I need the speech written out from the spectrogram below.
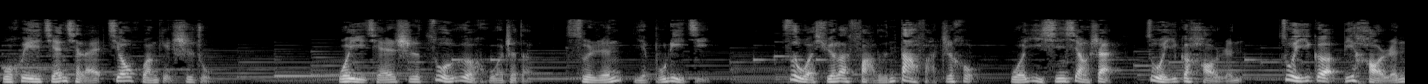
我会捡起来交还给失主。我以前是作恶活着的，损人也不利己。自我学了法轮大法之后，我一心向善，做一个好人，做一个比好人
